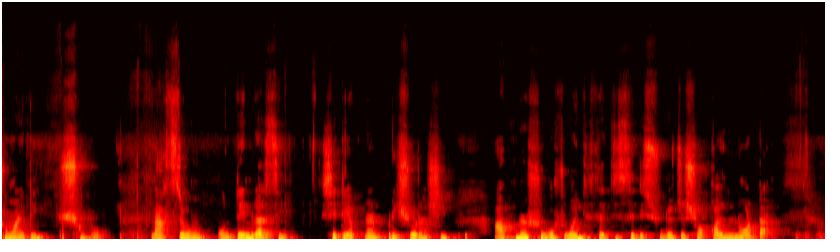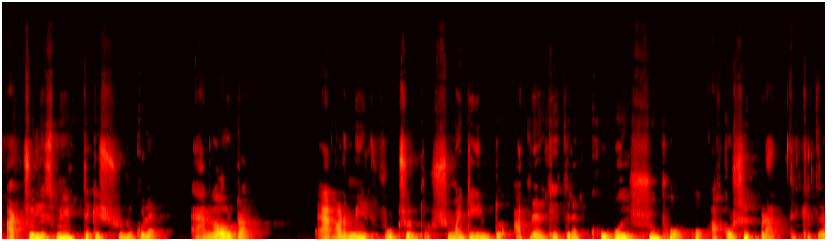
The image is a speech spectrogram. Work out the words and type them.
সময়টি শুভ। লাস্ট এবং অন্তিম রাশি, সেটি আপনার বৃষ রাশি। আপনার শুভ সময়টি থাকছে, সেটি শুরু হচ্ছে সকাল নটা। আটচল্লিশ মিনিট থেকে শুরু করে এগারোটা, এগারো মিনিট পর্যন্ত সময়টি কিন্তু আপনার ক্ষেত্রে খুবই শুভ ও আকস্মিক প্রাপ্তির ক্ষেত্রে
